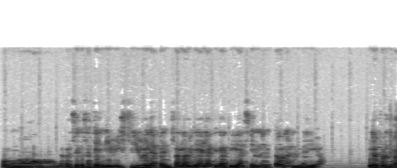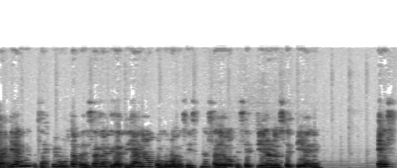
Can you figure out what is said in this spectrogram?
Como me parece que es hasta indivisible pensar la habilidad de la creatividad sin un entorno en el medio. Pero porque también, ¿sabes que Me gusta pensar la creatividad no como vos decís, no es algo que se tiene o no se tiene. Es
